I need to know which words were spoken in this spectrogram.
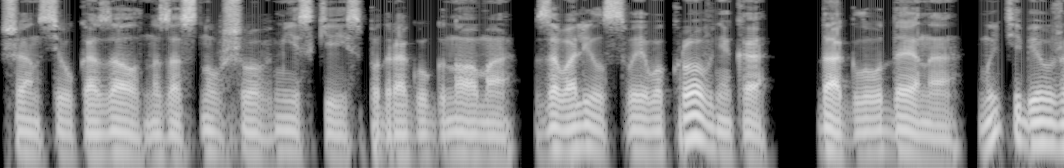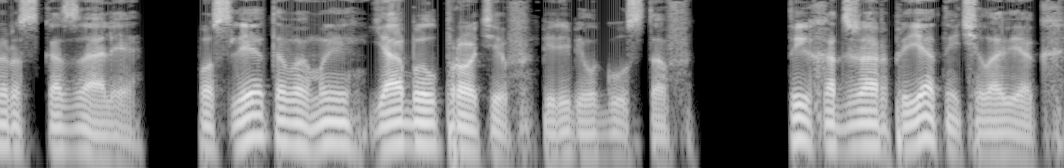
Шанси указал на заснувшего в миске из-под рагу гнома, завалил своего кровника, да, Глаудена, мы тебе уже рассказали. После этого мы... Я был против, перебил Густав. «Ты, Хаджар, приятный человек,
